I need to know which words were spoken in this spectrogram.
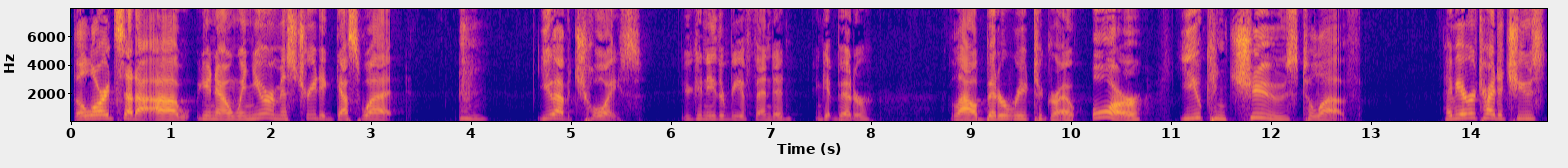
the Lord said, uh, uh, you know, when you are mistreated, guess what? you have a choice. You can either be offended and get bitter, allow a bitter root to grow, or you can choose to love. Have you ever tried to choose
